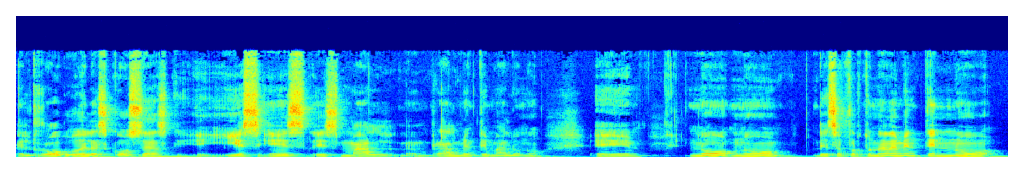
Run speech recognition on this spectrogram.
el robo de las cosas, y es, es, es mal, realmente malo, ¿no? Eh, no, no, desafortunadamente no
